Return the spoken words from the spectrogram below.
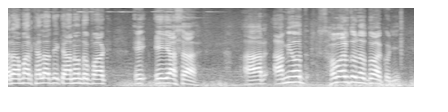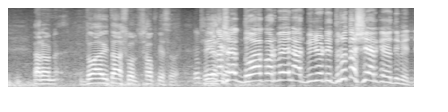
আর আমার খেলা দেখে আনন্দ পাক। এই এই আশা। আর আমিও সবার জন্য দোয়া করি কারণ দোয়া হইতে আসল সব কিছু ঠিক আছে? দোয়া করবেন আর ভিডিওটি দ্রুত শেয়ার করে দিবেন।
